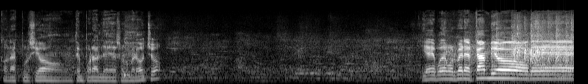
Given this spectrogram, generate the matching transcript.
Con la expulsión temporal de su número 8. Y ahí podemos ver el cambio de,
